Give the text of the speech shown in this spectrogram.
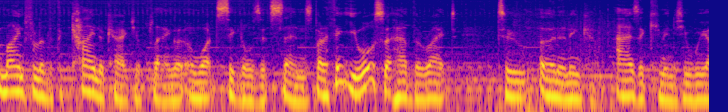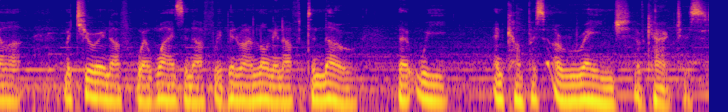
mindful of the kind of character you're playing and what signals it sends. But I think you also have the right to earn an income. As a community, we are mature enough, we're wise enough, we've been around long enough to know that we encompass a range of characters.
